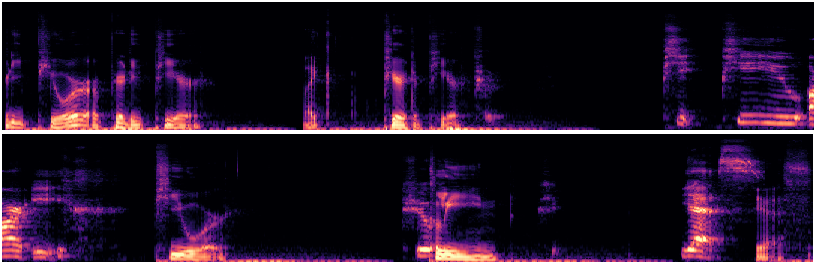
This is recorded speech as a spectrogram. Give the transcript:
Pretty pure or pretty peer? Like peer to peer. P U R E. Pure. Pure. Clean. Yes. Yes.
